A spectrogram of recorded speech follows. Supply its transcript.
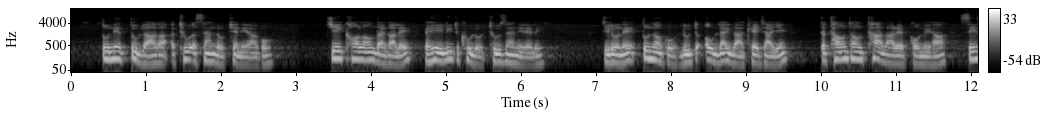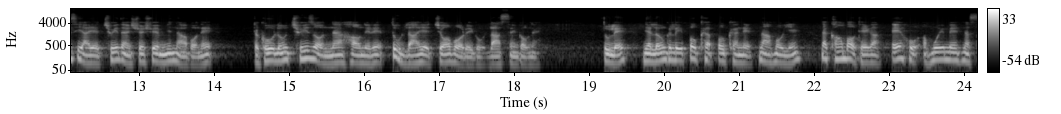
။သူနဲ့သူ့လားကအထူးအဆန်းလိုဖြစ်နေတာကို ကြေးခေါလောင်းတန်ကလည်းဗဟေလိတစ်ခုလိုထူးဆန်းနေတယ်လေ။ဒီလိုနဲ့သူ့နောက်ကိုလူတအုပ်လိုက်လာခဲ့ကြရင်တထောင်းထောင်းထလာတဲ့ဖုံတွေဟာဆေးစရာရဲ့ချွေးတန်ရွှဲရွှဲမျက်နှာပေါ်နဲ့တကိုယ်လုံးချွေးစော်နန်းဟောင်းနေတဲ့သူ့လားရဲ့ကြောပေါ်တွေကိုလာဆင်ကုန်တယ်။သူလည်းမျက်လုံးကလေးပုတ်ခတ်ပုတ်ခတ်နဲ့နှာမှုတ်ရင်နှာခေါင်းပေါက်ထဲကအဲဟိုအမွှေးမဲနှစ်ဆ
